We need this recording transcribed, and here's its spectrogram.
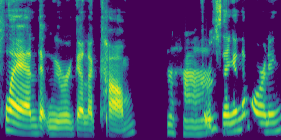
planned that we were going to come mm-hmm. first thing in the morning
